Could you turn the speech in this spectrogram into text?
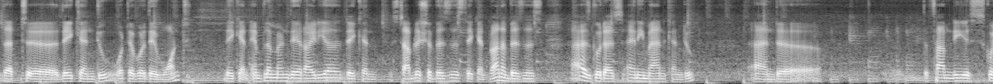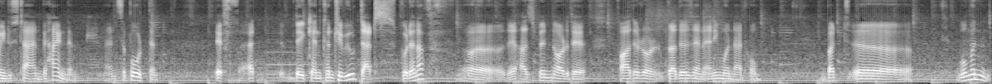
that uh, they can do whatever they want they can implement their idea, they can establish a business, they can run a business as good as any man can do. And uh, the family is going to stand behind them and support them. If, at, if they can contribute, that's good enough. Uh, their husband or their father or brothers and anyone at home. But uh, woman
